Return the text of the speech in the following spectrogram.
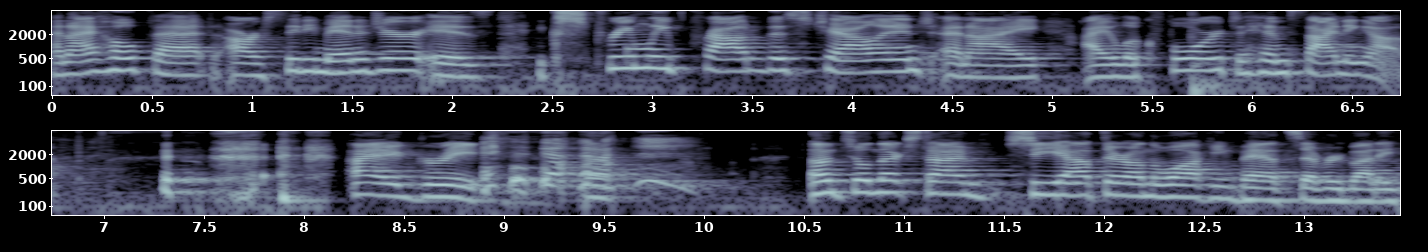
and I hope that our city manager is extremely proud of this challenge, and I I look forward to him signing up. I agree. uh, until next time, see you out there on the walking paths, everybody.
